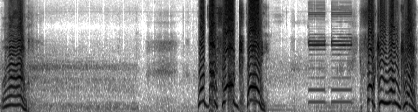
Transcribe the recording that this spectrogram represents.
Whoa! What the fuck? Hey! Fucking wanker!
